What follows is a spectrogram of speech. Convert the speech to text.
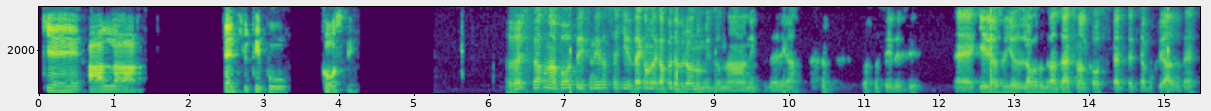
και άλλα τέτοιου τύπου κόστη. Εδώ θα έχω να πω ότι συνήθως έχει 10 με 15 ευρώ νομίζω να ανοίξει η εταιρεία κόστος σύνδεση. Ε, Κυρίως λόγω των transactional cost και κάτι τέτοια που χρειάζεται.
